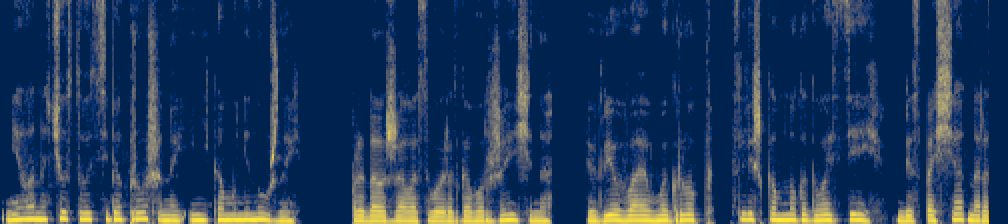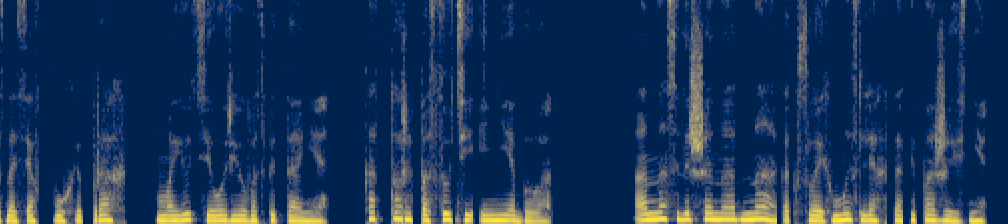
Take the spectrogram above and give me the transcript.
Милана чувствует себя брошенной и никому не нужной, продолжала свой разговор женщина, вбивая в мой гроб слишком много гвоздей, беспощадно разнося в пух и прах мою теорию воспитания которой по сути, и не было. Она совершенно одна, как в своих мыслях, так и по жизни.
